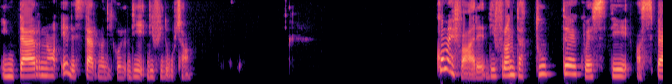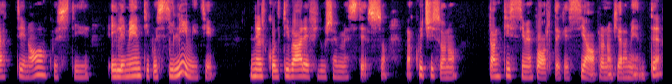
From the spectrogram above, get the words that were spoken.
interno ed esterno di, di, di fiducia. Come fare di fronte a tutti questi aspetti, no? questi elementi, questi limiti nel coltivare fiducia in me stesso. Beh, qui ci sono tantissime porte che si aprono chiaramente.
